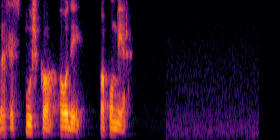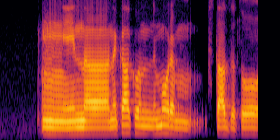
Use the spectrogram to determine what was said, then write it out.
da se spuško hodi pa pomir. In uh, nekako ne morem stati za to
